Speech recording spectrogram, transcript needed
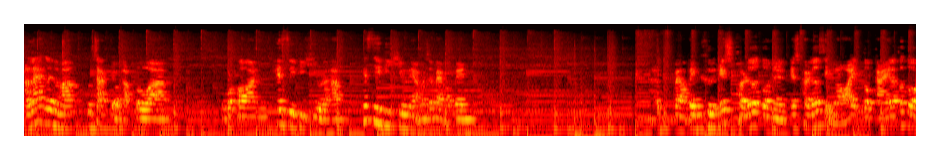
อันแรกเลยมารู้จักเกี่ยวกับตัวอุปกรณ์ HCPQ นะครับ HCPQ เนี่ยมันจะแบ่งออกเป็นแบ่งออกเป็นคือ Explorer ตัวหนึ่ง Explorer 400 ตัวไกด์แล้วก็ตัว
